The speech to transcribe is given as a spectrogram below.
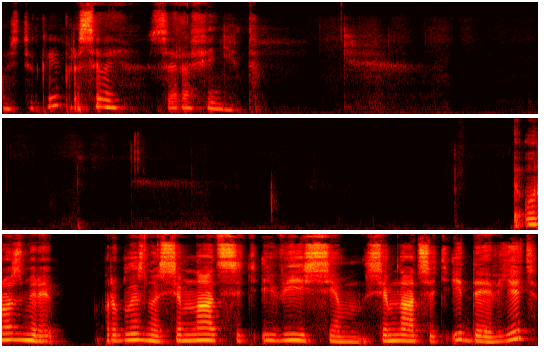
Ось такий красивий серафініт. У розмірі приблизно 17,8, 17,9.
